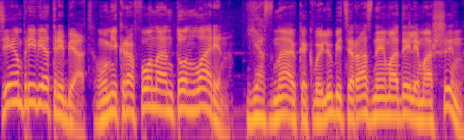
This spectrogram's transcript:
Всем привет, ребят! У микрофона Антон Ларин. Я знаю, как вы любите разные модели машин,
